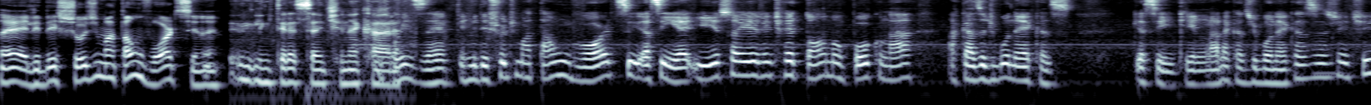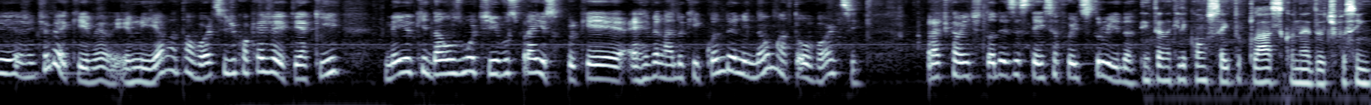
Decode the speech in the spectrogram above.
É, ele deixou de matar um vórtice, né? Interessante, né, cara? Pois é, ele deixou de matar um vórtice, assim, é, e isso aí a gente retoma um pouco lá a Casa de Bonecas. Que assim, que lá na Casa de Bonecas a gente, a gente vê que, meu, ele ia matar um vórtice de qualquer jeito. E aqui meio que dá uns motivos para isso, porque é revelado que quando ele não matou o vórtice, praticamente toda a existência foi destruída. Entra naquele conceito clássico, né? Do tipo assim,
